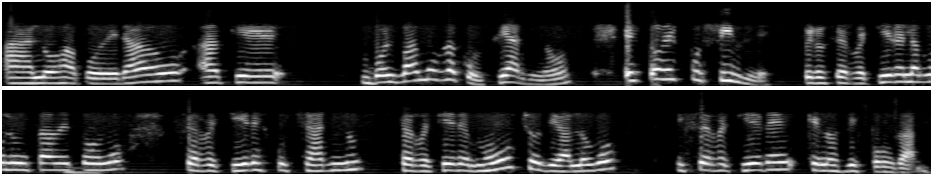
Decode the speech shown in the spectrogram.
a los apoderados, a que volvamos a confiar, ¿no? Esto es posible, pero se requiere la voluntad de todos, se requiere escucharnos, se requiere mucho diálogo y se requiere que nos dispongamos.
